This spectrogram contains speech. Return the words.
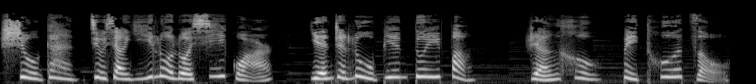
树干就像一摞摞吸管儿，沿着路边堆放，然后被拖走。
